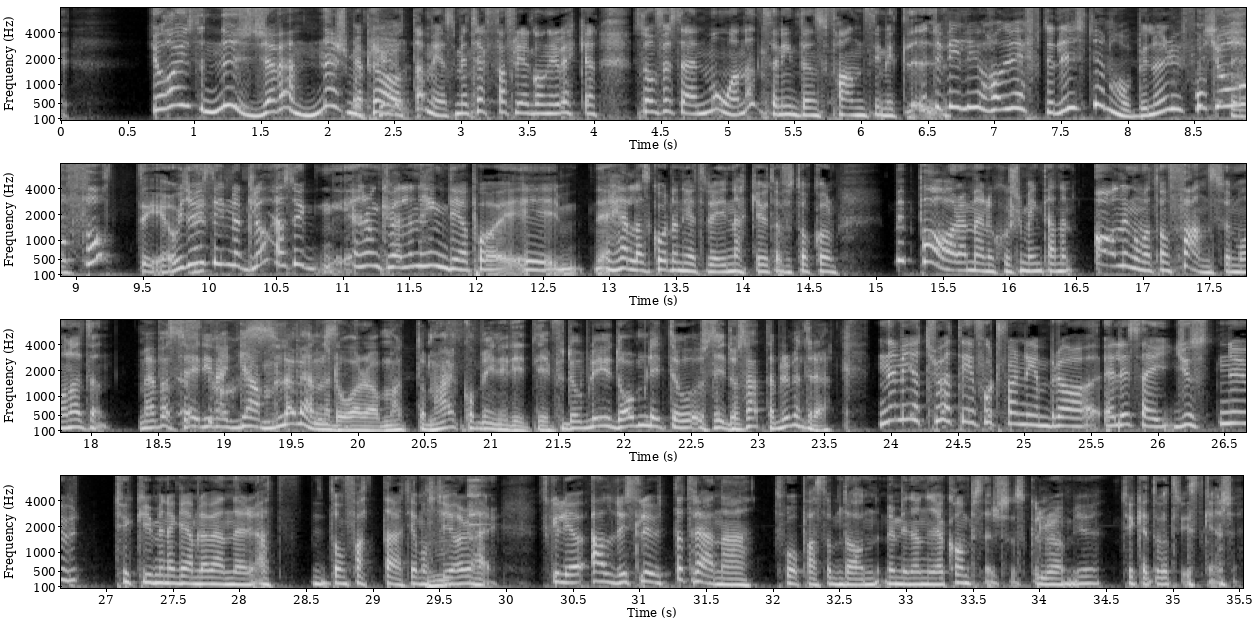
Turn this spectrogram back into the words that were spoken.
Jag har ju så nya vänner som jag kul. pratar med, som jag träffar flera gånger i veckan, som för så en månad sedan inte ens fanns i mitt liv. Du ville ju ha, du efterlyste ju en hobby, nu har du fått Jag har det. fått det och jag är så himla glad. Alltså, häromkvällen hängde jag på eh, Hellasgården heter det, i Nacka utanför Stockholm med bara människor som jag inte hade en aning om att de fanns för en månad sedan. Men vad säger dina gamla vänner då, då om att de här kommer in i ditt liv? För då blir ju de lite åsidosatta, blir de inte det? Nej, men jag tror att det är fortfarande en bra, eller så här, just nu tycker mina gamla vänner att de fattar att jag måste göra det här. Skulle jag aldrig sluta träna två pass om dagen med mina nya kompisar så skulle de ju tycka att det var trist kanske.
